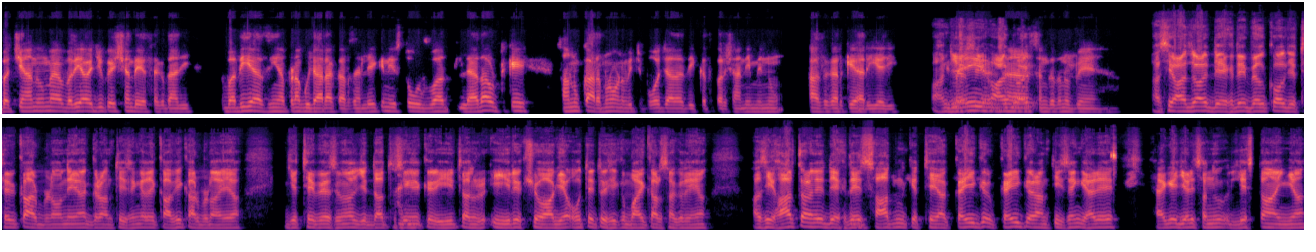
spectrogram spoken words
ਬੱਚਿਆਂ ਨੂੰ ਮੈਂ ਵਧੀਆ ਐਜੂਕੇਸ਼ਨ ਦੇ ਸਕਦਾ ਜੀ। ਵਧੀਆ ਅਸੀਂ ਆਪਣਾ ਗੁਜ਼ਾਰਾ ਕਰ ਸਕਦੇ ਲੇਕਿਨ ਇਸ ਤੋਂ ਬਾਅਦ ਲਹਿਦਾ ਉੱਠ ਕੇ ਸਾਨੂੰ ਘਰ ਬਣਾਉਣ ਵਿੱਚ ਬਹੁਤ ਜ਼ਿਆਦਾ ਦਿੱਕਤ ਪਰੇਸ਼ਾਨੀ ਮੈਨੂੰ ਖਾਸ ਕਰਕੇ ਆ ਰਹੀ ਹੈ ਜੀ ਹਾਂਜੀ ਅਸੀਂ ਸੰਗਤ ਨੂੰ ਬੇ- ਅਸੀਂ ਆਲੇ ਦੁਆਲੇ ਦੇਖਦੇ ਹਾਂ ਬਿਲਕੁਲ ਜਿੱਥੇ ਵੀ ਘਰ ਬਣਾਉਂਦੇ ਆ ਗ੍ਰਾਂਤੀ ਸਿੰਘ ਦੇ ਕਾਫੀ ਘਰ ਬਣਾਏ ਆ ਜਿੱਥੇ ਵੀ ਅਸੀਂ ਜਿੱਦਾਂ ਤੁਸੀਂ। ਇੱਕ ਤੁਹਾਨੂੰ ਈ ਰਿਕਸ਼ਾ ਆ ਗਿਆ ਤੇ ਤੁਸੀਂ ਕਮਾਈ ਕਰ ਸਕਦੇ ਆ ਅਸੀਂ ਹਰ ਤਰ੍ਹਾਂ ਦੇ ਦੇਖਦੇ। ਸਾਧਨ ਕਿੱਥੇ ਆ ਕਈ ਕਈ ਗ੍ਰਾਂਤੀ ਸਿੰਘ ਹੈਗੇ ਹੈਗੇ ਜਿਹੜੇ ਸਾਨੂੰ ਲਿਸਟਾਂ ਆਈਆਂ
